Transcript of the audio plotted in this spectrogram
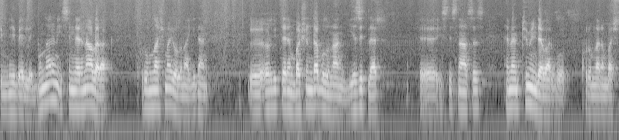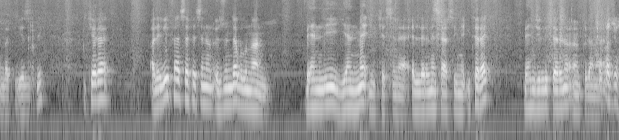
kimliği belli. Bunların isimlerini alarak kurumlaşma yoluna giden e, örgütlerin başında bulunan Yezitler, e, istisnasız hemen tümünde var bu kurumların başındaki Yezitlik. Bir kere Alevi felsefesinin özünde bulunan benliği yenme ilkesine, ellerinin tersine iterek bencilliklerini ön plana Çok acı,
